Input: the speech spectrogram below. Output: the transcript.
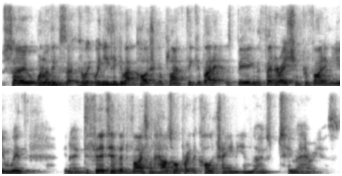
so one of the things that, so when you think about cold chain compliance, think about it as being the federation providing you with, you know, definitive advice on how to operate the cold chain in those two areas.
